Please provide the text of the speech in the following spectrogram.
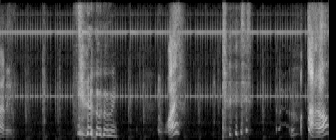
already. Dude. What? what the hell?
